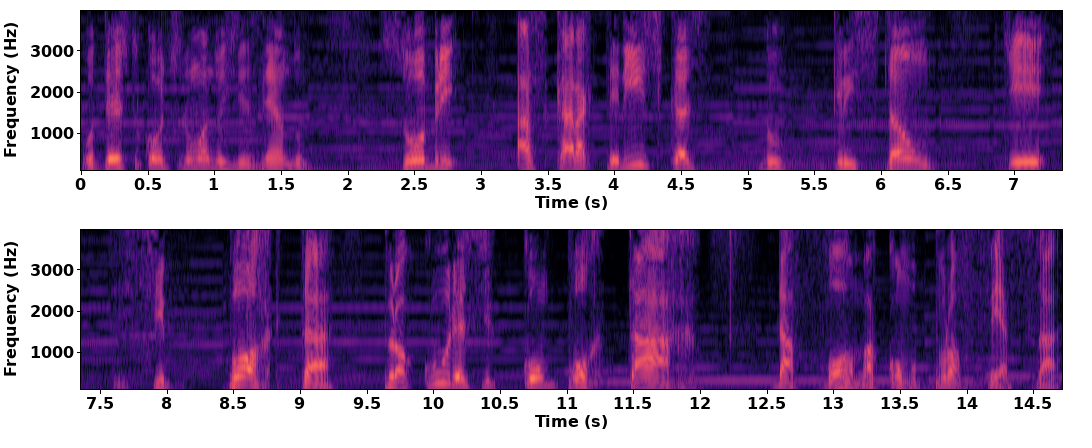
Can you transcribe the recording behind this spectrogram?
O texto continua nos dizendo sobre as características do cristão que se porta, procura se comportar da forma como professa.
